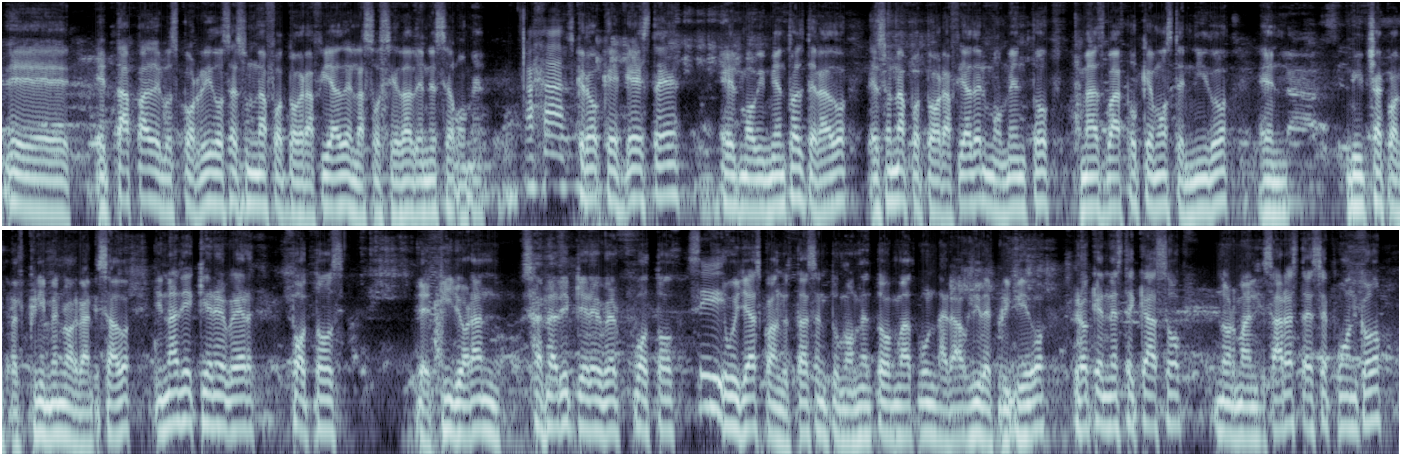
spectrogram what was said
eh, etapa de los corridos es una fotografía de la sociedad en ese momento. Ajá. Creo que este, el movimiento alterado, es una fotografía del momento más bajo que hemos tenido en la lucha contra el crimen organizado y nadie quiere ver fotos de ti llorando. O sea, nadie quiere ver fotos tuyas cuando estás en tu momento más vulnerable y deprimido. Creo que en este caso, normalizar hasta ese punto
